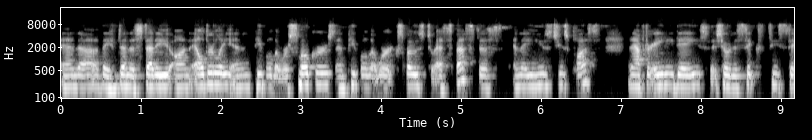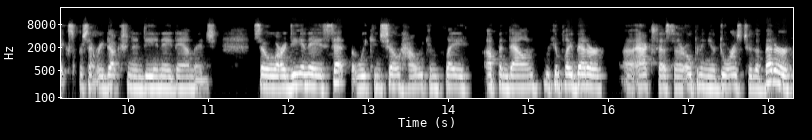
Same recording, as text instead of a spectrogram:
and uh, they've done a study on elderly and people that were smokers and people that were exposed to asbestos and they used juice plus. And after 80 days it showed a 66% reduction in dna damage. So our dna is set but we can show how we can play up and down. We can play better uh, access and are opening your doors to the better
